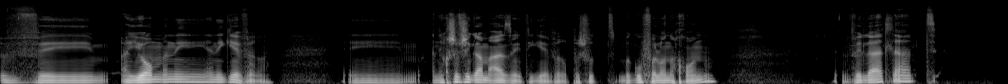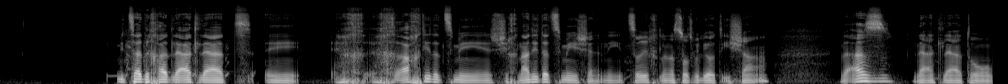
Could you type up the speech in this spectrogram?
והיום אני, אני גבר. אני חושב שגם אז הייתי גבר, פשוט בגוף הלא נכון. ולאט לאט, מצד אחד לאט לאט אה, הכרחתי את עצמי, שכנעתי את עצמי שאני צריך לנסות ולהיות אישה, ואז לאט לאט, או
